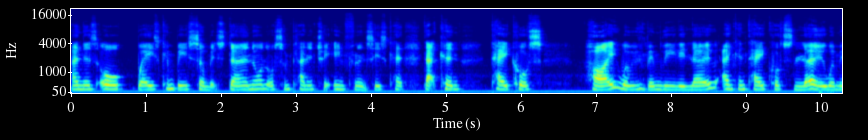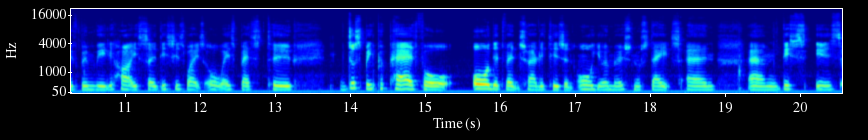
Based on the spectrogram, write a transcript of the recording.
and there's always can be some external or some planetary influences can that can take us high when we've been really low and can take us low when we've been really high. So this is why it's always best to just be prepared for all the eventualities and all your emotional states. And um, this is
